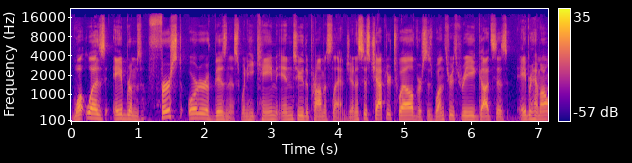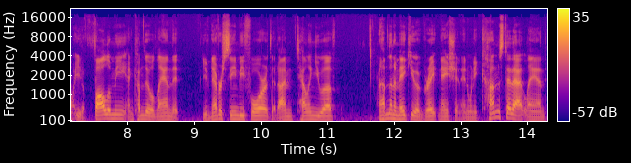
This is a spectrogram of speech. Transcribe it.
What was Abram's first order of business when he came into the promised land? Genesis chapter 12, verses 1 through 3, God says, Abraham, I want you to follow me and come to a land that you've never seen before, that I'm telling you of. I'm going to make you a great nation. And when he comes to that land,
